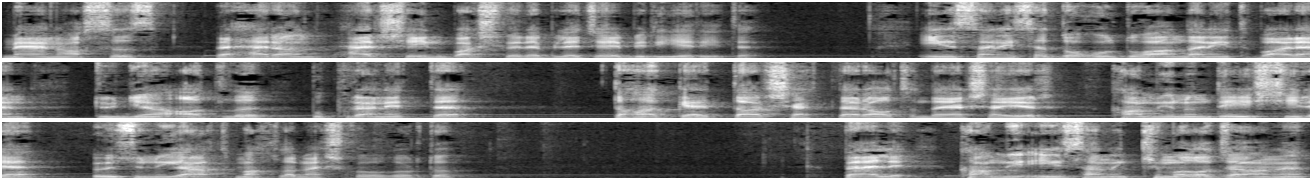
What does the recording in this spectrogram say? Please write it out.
mənasız və hər an hər şeyin baş verə biləcəyi bir yer idi. İnsan isə doğulduğu andan etibarən dünya adlı bu planetdə daha qəddar şərtlər altında yaşayır, Camus'un deyişi ilə özünü yaratmaqla məşğul olurdu. Bəli, Camus insanın kim olacağını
